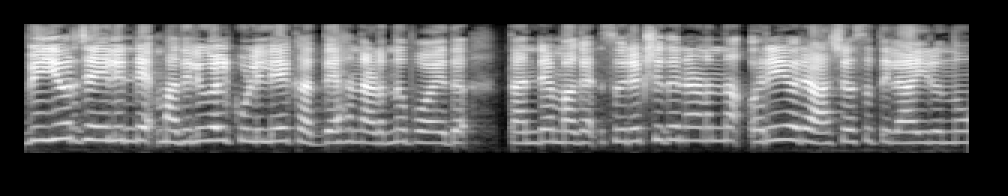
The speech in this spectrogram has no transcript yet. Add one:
വിയൂർ ജയിലിന്റെ മതിലുകൾക്കുള്ളിലേക്ക് അദ്ദേഹം നടന്നുപോയത് തന്റെ മകൻ സുരക്ഷിതനാണെന്ന ഒരേ ഒരു ആശ്വാസത്തിലായിരുന്നു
